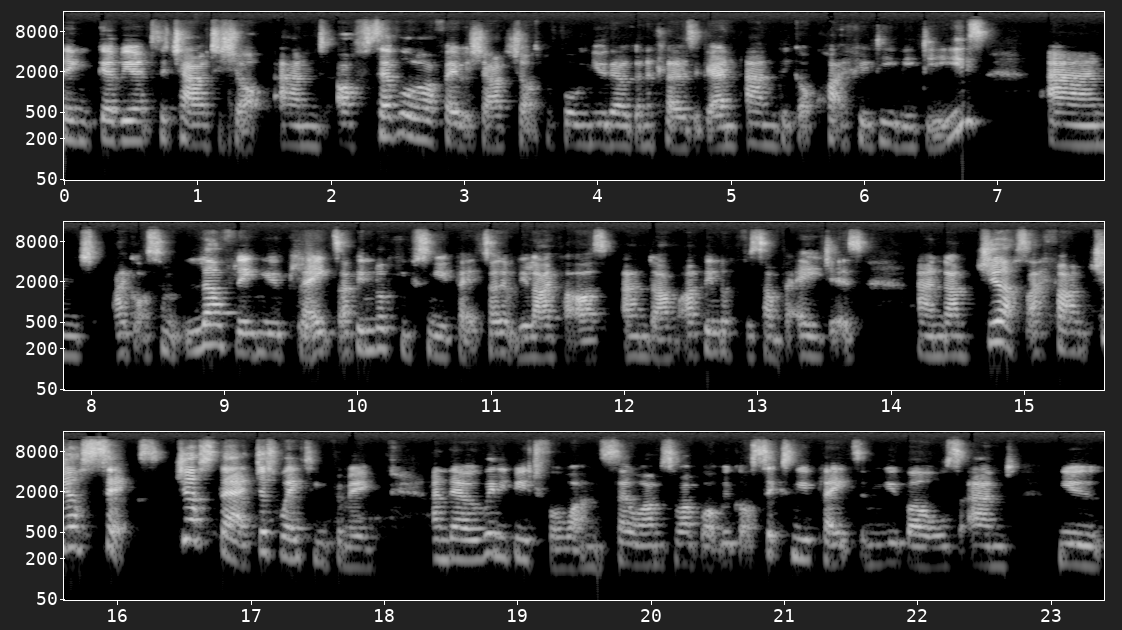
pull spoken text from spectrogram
thing go we went to the charity shop and off several of our favourite charity shops before we knew they were going to close again and we got quite a few DVDs and I got some lovely new plates. I've been looking for some new plates. I don't really like ours, and um, I've been looking for some for ages. And I'm just, I found just six, just there, just waiting for me, and they were really beautiful ones. So um, so I've got we've got six new plates and new bowls and new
